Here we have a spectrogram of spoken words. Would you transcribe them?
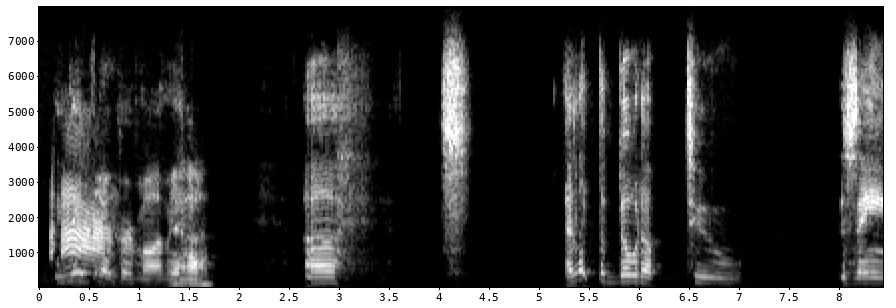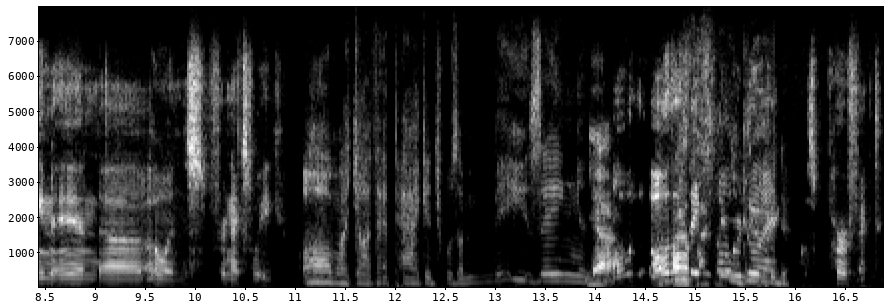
you did throw a curveball at me. yeah. Uh, I like the build up to Zayn and uh, Owens for next week. Oh my god, that package was amazing. Yeah. All, all the final things they So were doing was perfect.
